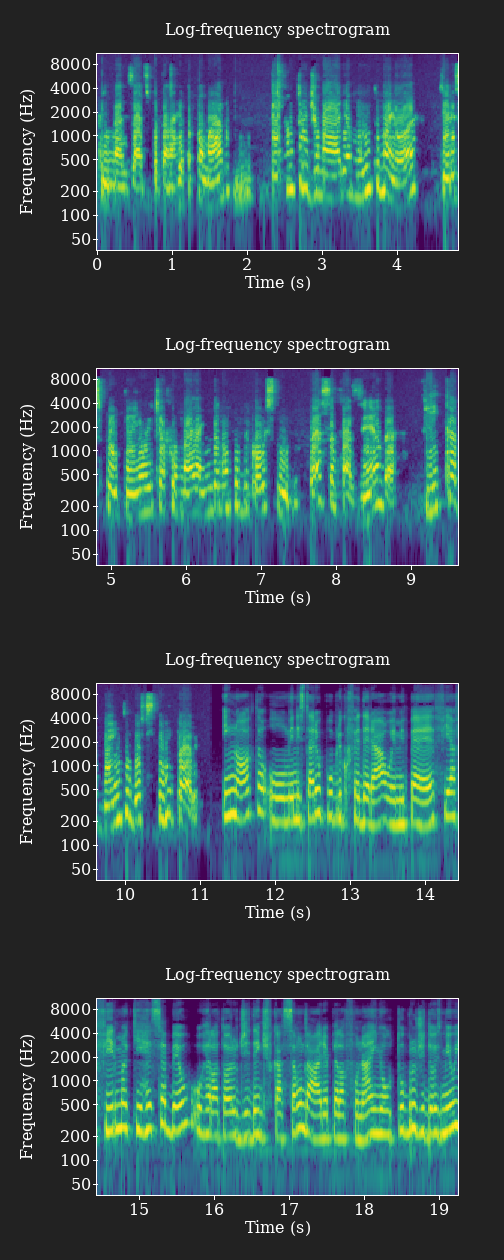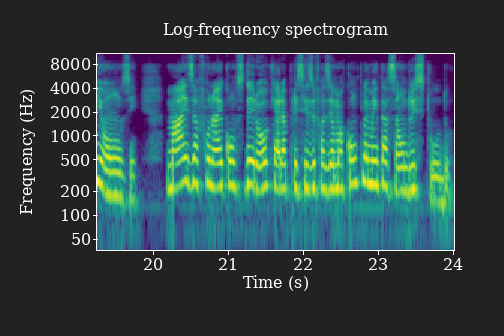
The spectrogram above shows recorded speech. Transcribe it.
criminalizados por estar na retomada, dentro de uma área muito maior que eles pleiteiam e que a FUNAI ainda não publicou o estudo. Essa fazenda fica dentro desse território. Em nota, o Ministério Público Federal, MPF, afirma que recebeu o relatório de identificação da área pela FUNAI em outubro de 2011, mas a FUNAI considerou que era preciso fazer uma complementação do estudo.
